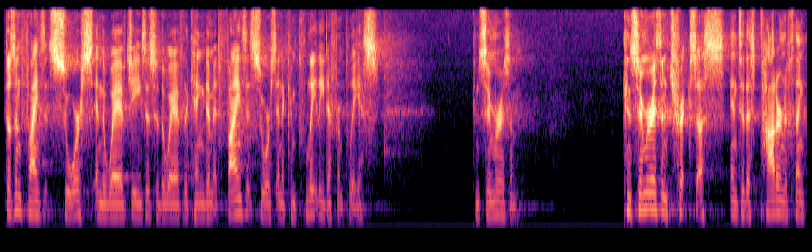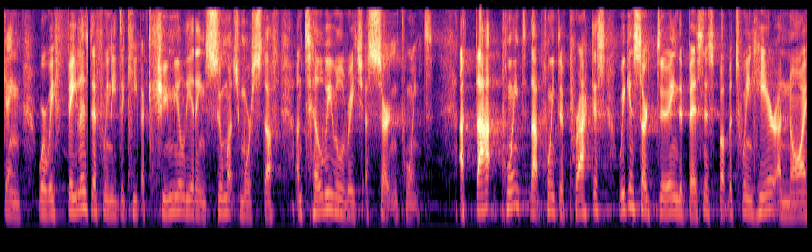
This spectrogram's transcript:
doesn't find its source in the way of Jesus or the way of the kingdom. It finds its source in a completely different place consumerism. Consumerism tricks us into this pattern of thinking where we feel as if we need to keep accumulating so much more stuff until we will reach a certain point. At that point, that point of practice, we can start doing the business. But between here and now,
